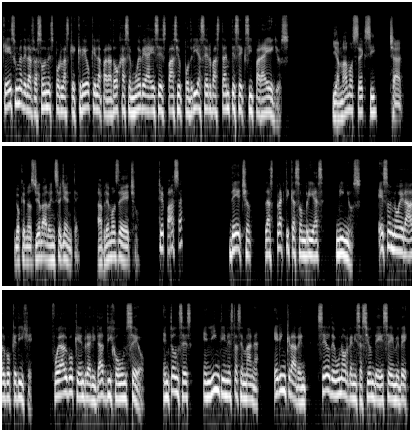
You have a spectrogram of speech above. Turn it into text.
que es una de las razones por las que creo que la paradoja se mueve a ese espacio podría ser bastante sexy para ellos. Llamamos sexy, Chad. Lo que nos lleva a lo insiguiente. Hablemos de hecho. ¿Qué pasa? De hecho, las prácticas sombrías, niños. Eso no era algo que dije. Fue algo que en realidad dijo un CEO. Entonces, en LinkedIn esta semana, Erin Craven, CEO de una organización de SMB,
